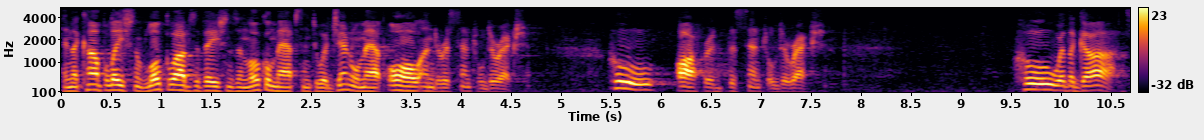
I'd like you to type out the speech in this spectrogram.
and the compilation of local observations and local maps into a general map, all under a central direction. Who offered the central direction? Who were the gods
